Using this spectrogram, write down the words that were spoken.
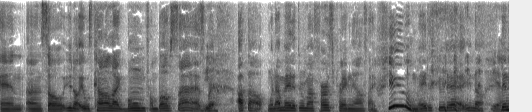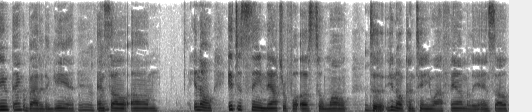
And and so, you know, it was kind of like boom from both sides. Yeah. But I thought when I made it through my first pregnancy, I was like, phew, made it through that, you know. Yeah. Didn't even think about it again. And so, um, you know, it just seemed natural for us to want to, you know, continue our family. And so,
